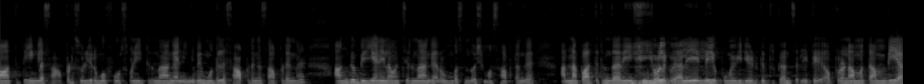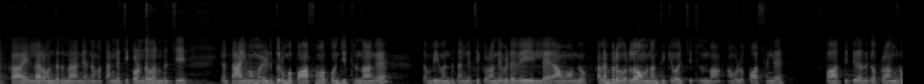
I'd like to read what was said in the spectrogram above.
பார்த்துட்டு எங்களை சாப்பிட சொல்லி ரொம்ப ஃபோர்ஸ் பண்ணிகிட்டு இருந்தாங்க. நீங்கள் போய் முதல்ல சாப்பிடுங்க சாப்பிடுன்னு அங்கே பிரியாணிலாம் வச்சுருந்தாங்க. ரொம்ப சந்தோஷமாக சாப்பிட்டோங்க. அண்ணா பார்த்துட்டு இருந்தார் இவளுக்கு வேலையே இல்லை எப்போவுமே வீடியோ எடுத்துகிட்டு இருக்கான்னு சொல்லிட்டு. அப்புறம் நம்ம தம்பி அக்கா எல்லோரும் வந்திருந்தாங்க. நம்ம தங்கச்சி குழந்த வந்துச்சு. என் தாய் மாமா எடுத்து ரொம்ப பாசமாக கொஞ்சிட்டு இருந்தாங்க. தம்பி வந்து தங்கச்சி குழந்தை விடவே இல்லை. அவங்க கிளம்புற வரலும் அவன் தான் தூக்கி வச்சுட்டு இருந்தான். அவ்வளோ பாசங்க. பார்த்துட்டு அதுக்கப்புறம் அங்கே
